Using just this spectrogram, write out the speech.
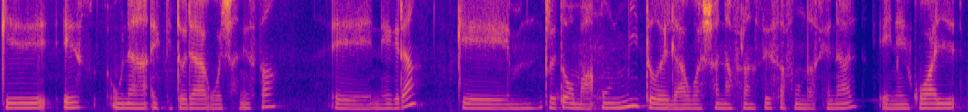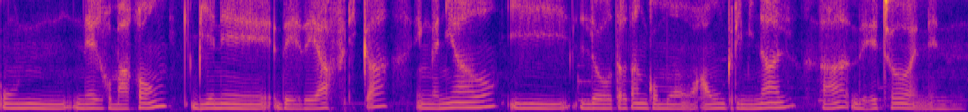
que es una escritora guayanesa eh, negra que retoma un mito de la Guayana francesa fundacional en el cual un negro marrón viene de, de, África engañado y lo tratan como a un criminal. ¿ah? De hecho, en, en,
